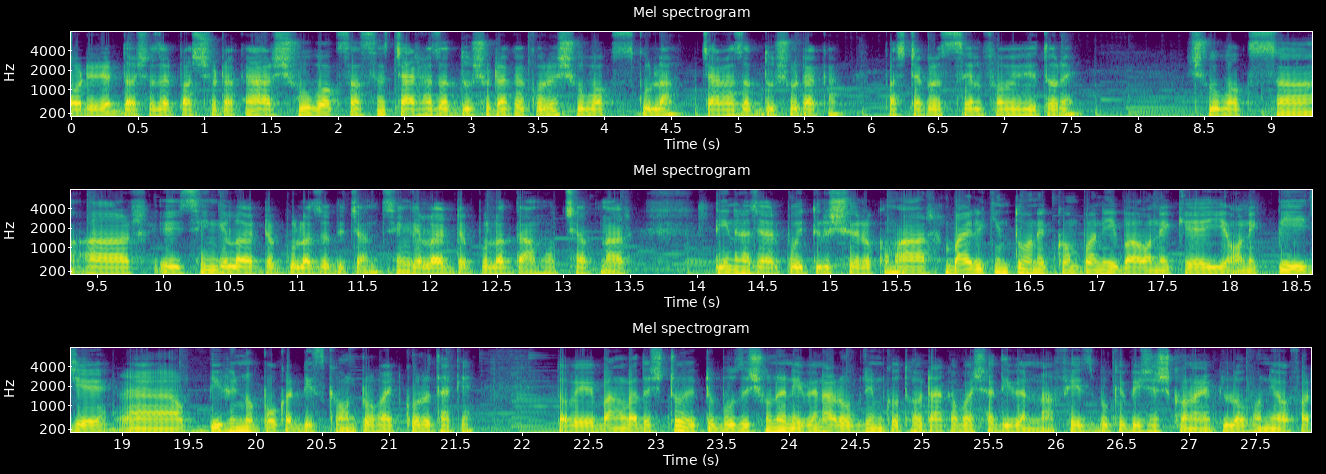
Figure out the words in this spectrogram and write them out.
বডি রেট দশ হাজার পাঁচশো টাকা। আর শু বক্স আছে, চার হাজার দুশো টাকা করে শু বক্সগুলা চার হাজার দুশো টাকা। পাঁচটা করে সেলফ হবে ভিতরে। শু বক্স আর এই সিঙ্গেল ওয়ারড্রপগুলো যদি চান সিঙ্গেল ওয়ারড্রপগুলোর দাম হচ্ছে আপনার তিন হাজার পঁয়ত্রিশশো এরকম। আর বাইরে কিন্তু অনেক কোম্পানি বা অনেকেই অনেক পেজে বিভিন্ন প্রকার ডিসকাউন্ট প্রোভাইড করে থাকে। তবে বাংলাদেশটাও একটু বুঝে শুনে নেবেন, আর অগ্রিম কোথাও টাকা পয়সা দিবেন না। ফেসবুকে বিশেষ করে অনেক লোভনীয় অফার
